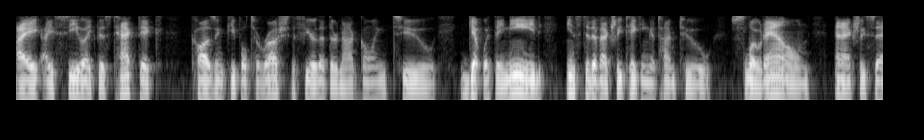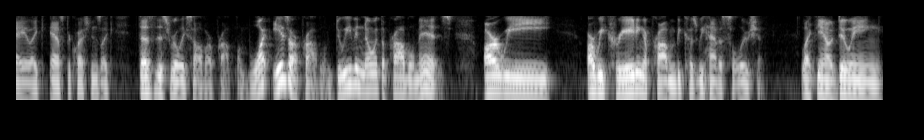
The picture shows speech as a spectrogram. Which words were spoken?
I I see like this tactic causing people to rush the fear that they're not going to get what they need instead of actually taking the time to slow down and actually say like ask the questions like does this really solve our problem? What is our problem? Do we even know what the problem is? Are we are we creating a problem because we have a solution? Like, you know, doing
